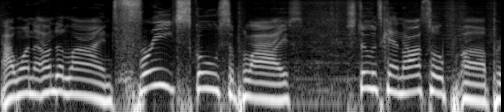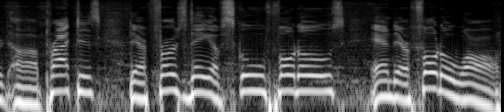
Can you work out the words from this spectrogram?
I want to underline free school supplies. Students can also uh, pr- uh, practice their first day of school photos and their photo wall.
